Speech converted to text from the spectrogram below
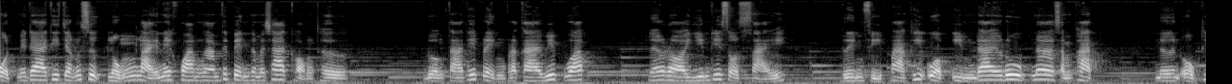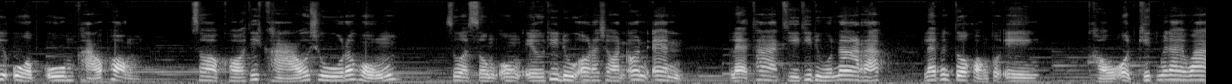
อดไม่ได้ที่จะรู้สึกหลงไหลในความงามที่เป็นธรรมชาติของเธอ ดวงตาที่เปล่งประกายวิบวับ และรอยยิ้มที่สดใส ริมฝีปากที่อวบอิ่มได้รูปหน้าสัมผัส เนินอกที่อวบอูมขาวผ่อง ซอกคอที่ขาวชูระหง สวดทรงองค์เอวที่ดูอรชรอ่อนแอนและท่าทีที่ดูน่ารัก และเป็นตัวของตัวเอง เขาอดคิดไม่ได้ว่า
